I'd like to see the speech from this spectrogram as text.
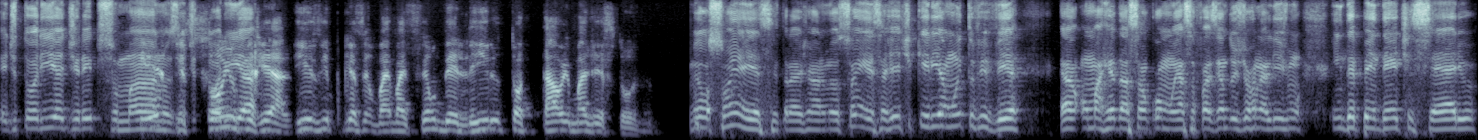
editoria Direitos Humanos, Esse editoria. Sonho se realize, porque vai, vai ser um delírio total e majestoso. Meu sonho é esse, Trajano, meu sonho é esse. A gente queria muito viver uma redação como essa, fazendo jornalismo independente, sério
